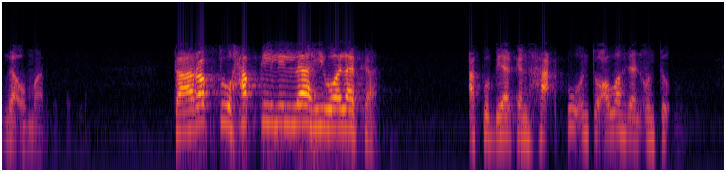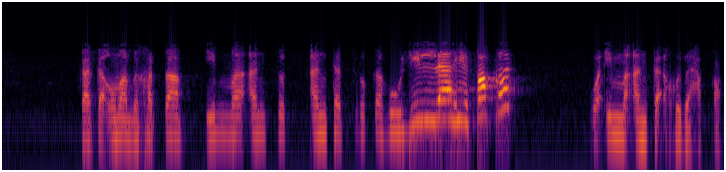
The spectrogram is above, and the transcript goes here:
Enggak Umar. Taraktu haqqi lillahi walaka. Aku biarkan hakku untuk Allah dan untukmu. Kata Umar bin Khattab, imma antatrukahu lillahi faqat wa imma anta'khudha haqqak.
